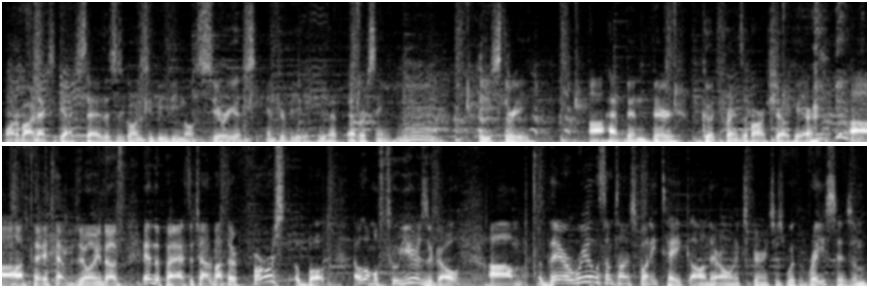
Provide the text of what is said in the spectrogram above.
One of our next guests says this is going to be the most serious interview you have ever seen. These three uh, have been very good friends of our show here. Uh, they have joined us in the past to chat about their first book. That was almost two years ago. Um, their real and sometimes funny take on their own experiences with racism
